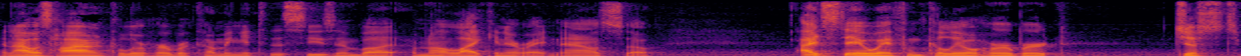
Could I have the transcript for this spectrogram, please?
And I was high on Khalil Herbert coming into the season, but I'm not liking it right now. So I'd stay away from Khalil Herbert. Just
